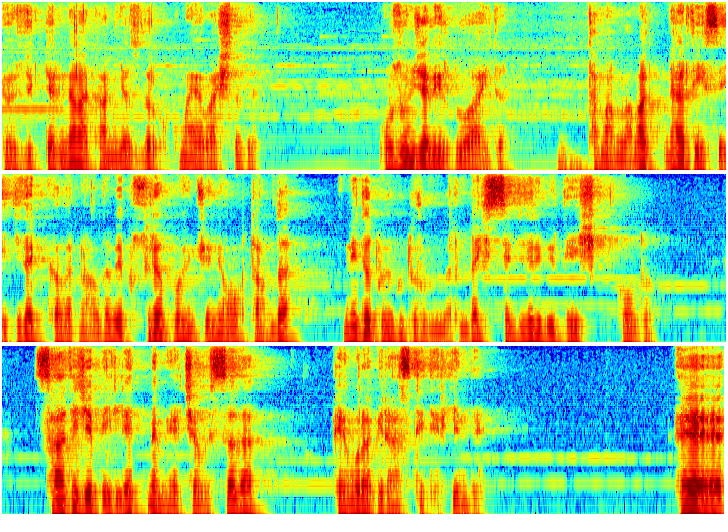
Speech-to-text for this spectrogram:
gözlüklerinden akan yazıları okumaya başladı. Uzunca bir duaydı. Tamamlamak neredeyse iki dakikalarını aldı ve bu süre boyunca ne ortamda ne de duygu durumlarında hissedilir bir değişiklik oldu. Sadece belli etmemeye çalışsa da Pemura biraz tedirgindi. Ee,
